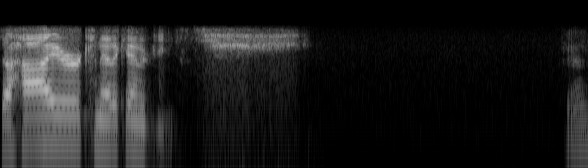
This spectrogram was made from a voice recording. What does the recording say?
to higher kinetic energies. Okay.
